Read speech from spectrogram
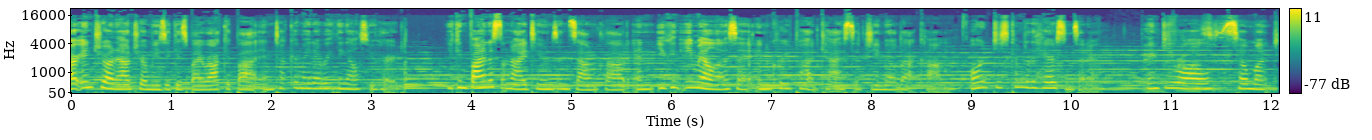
Our intro and outro music is by Rocketbot, and Tucker made everything else you heard. You can find us on iTunes and SoundCloud, and you can email us at inquirypodcast at gmail.com or just come to the Harrison Center. Thank you all so much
